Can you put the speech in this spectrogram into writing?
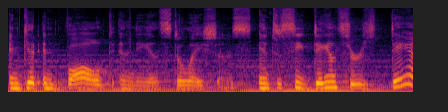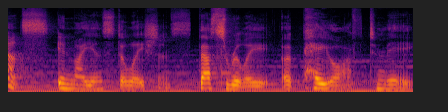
and get involved in the installations, and to see dancers dance in my installations. That's really a payoff to me.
